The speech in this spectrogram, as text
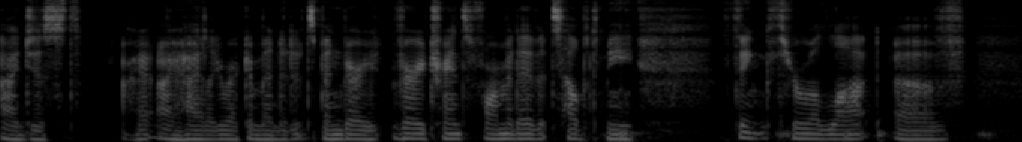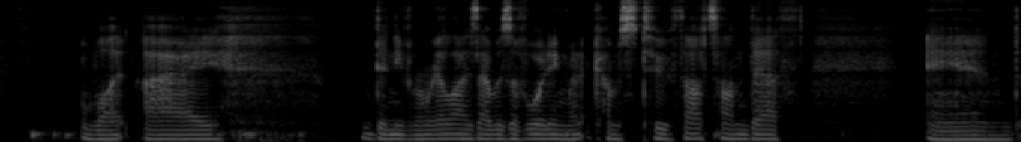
I just I, I highly recommend it. It's been very very transformative. It's helped me think through a lot of what I didn't even realize I was avoiding when it comes to thoughts on death. And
